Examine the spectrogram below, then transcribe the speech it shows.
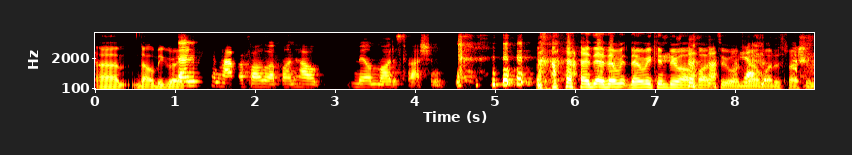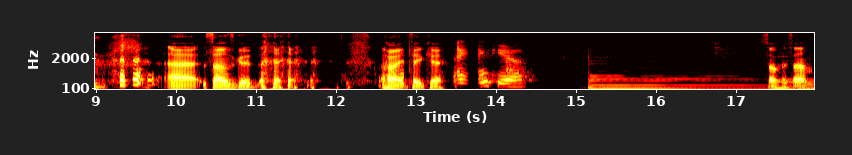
Um, that would be great. Then we can have a follow up on how male modest fashion. and then then we, then we can do our part two on yeah. male modest fashion. Uh, sounds good. all right, take care. Thank you. So Hussam.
